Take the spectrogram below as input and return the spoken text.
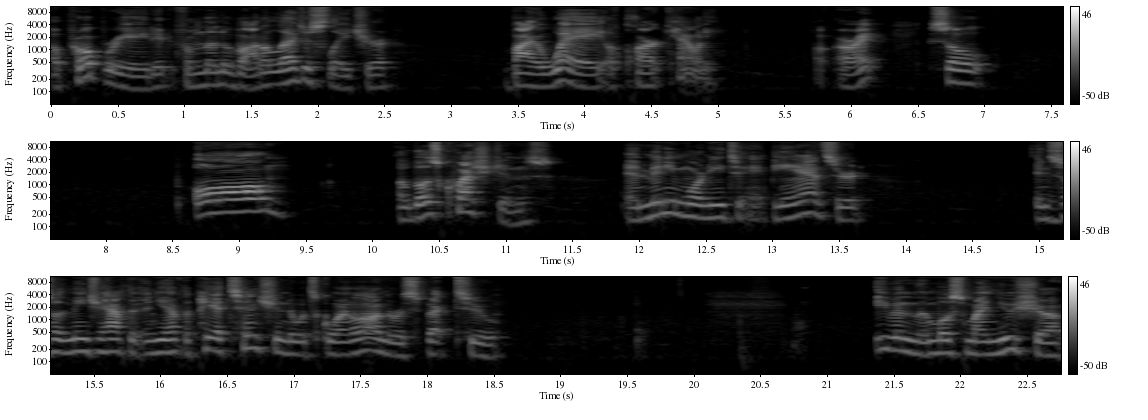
appropriated from the Nevada legislature by way of Clark County. All right? So all of those questions and many more need to be answered. And so it means you have to and you have to pay attention to what's going on with respect to even the most minutia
